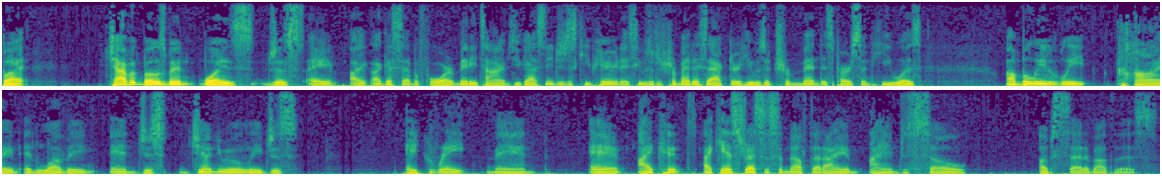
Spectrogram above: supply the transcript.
But Chadwick Boseman was just a, I- like I said before many times, you guys need to just keep hearing this. He was a tremendous actor. He was a tremendous person. He was unbelievably kind and loving and just genuinely just a great man. And I can't I can't stress this enough that I am, I am just so upset about this.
